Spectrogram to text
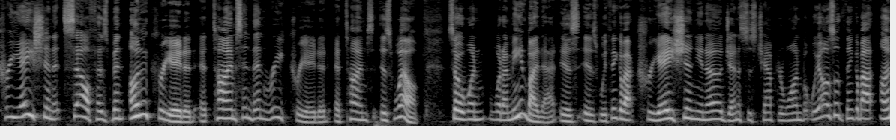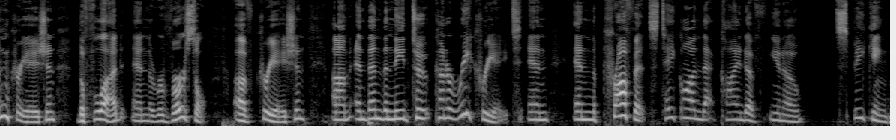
creation itself has been uncreated at times and then recreated at times as well. So when what I mean by that is is we think about creation, you know, Genesis chapter 1, but we also think about uncreation, the flood and the reversal of creation, um, and then the need to kind of recreate. And and the prophets take on that kind of you know speaking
